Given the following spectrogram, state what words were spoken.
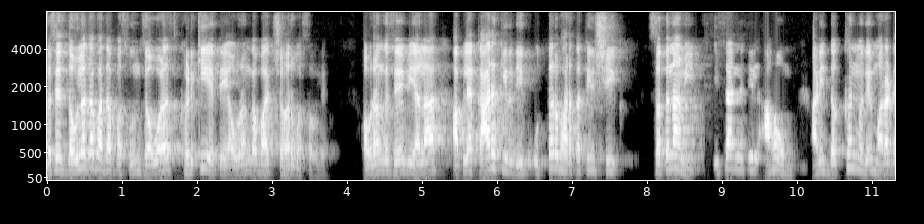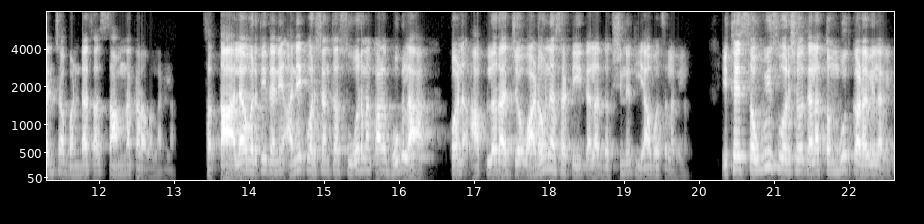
तसेच दौलताबादापासून जवळच खडकी येथे औरंगाबाद शहर वसवले. औरंगजेब याला आपल्या कारकिर्दीत उत्तर भारतातील शीख सतनामी ईशान्येतील आहोम आणि दख्खनमध्ये मराठ्यांच्या बंडाचा सामना करावा लागला. सत्ता आल्यावरती त्याने अनेक वर्षांचा सुवर्णकाळ भोगला पण आपलं राज्य वाढवण्यासाठी त्याला दक्षिणेत यावंच लागलं. इथे सव्वीस वर्ष त्याला तंबूत काढावी लागली.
